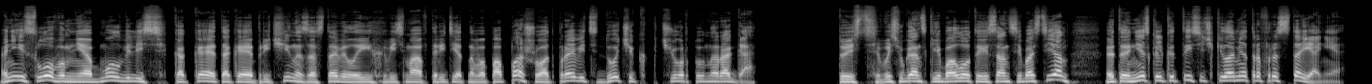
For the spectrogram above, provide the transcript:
они и словом не обмолвились, какая такая причина заставила их весьма авторитетного папашу отправить дочек к черту на рога. То есть Васюганские болота и Сан-Себастьян — это несколько тысяч километров расстояния.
